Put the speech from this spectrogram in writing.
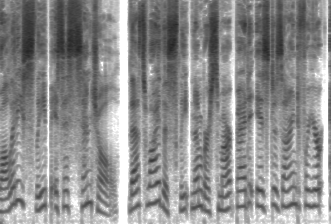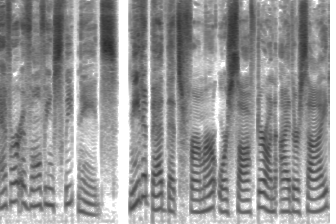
Quality sleep is essential. That's why the Sleep Number Smart Bed is designed for your ever evolving sleep needs. Need a bed that's firmer or softer on either side?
